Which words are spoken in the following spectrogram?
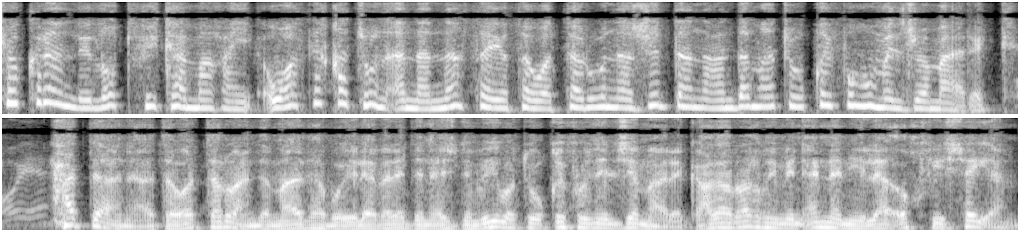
شكرا للطفك معي. واثقة أن الناس يتوترون جدا عندما توقفهم الجمارك. حتى أنا أتوتر عندما أذهب إلى بلد أجنبي وتوقفني الجمارك على الرغم من أنني لا أخفي شيئا.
